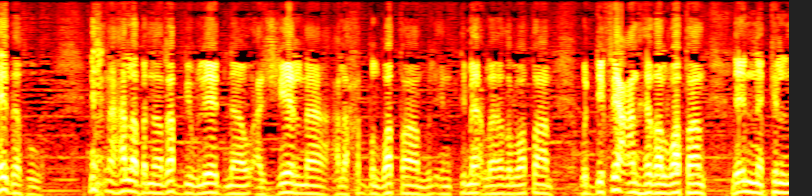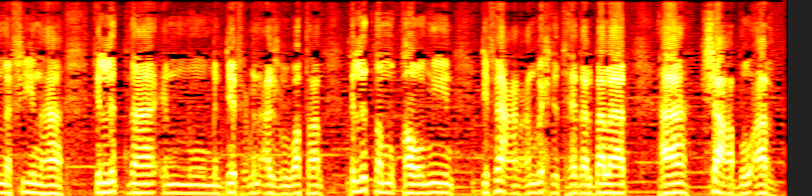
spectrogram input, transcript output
هذا هو نحن هلا بدنا نربي اولادنا وأجيالنا على حب الوطن والانتماء لهذا الوطن والدفاع عن هذا الوطن لأن كل ما فينا كلتنا إنه بندافع من أجل الوطن كلتنا مقاومين دفاعا عن وحدة هذا البلد ها شعب وأرض.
